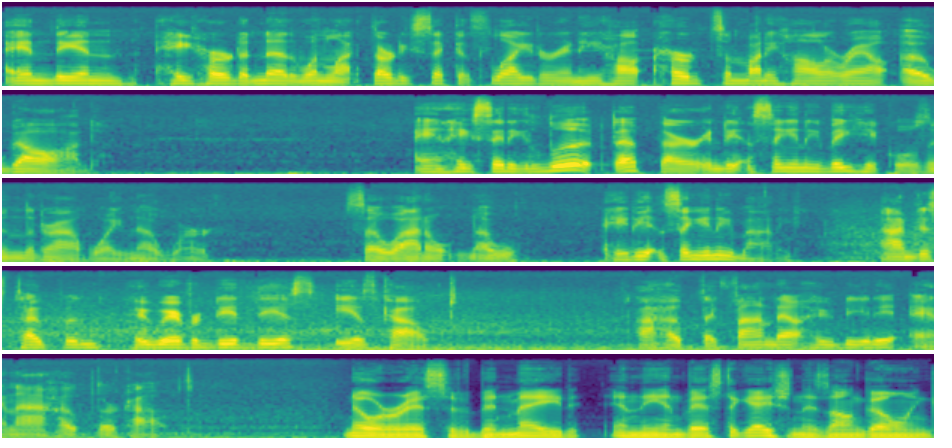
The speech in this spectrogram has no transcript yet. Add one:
and then he heard another one like 30 seconds later, and he heard somebody holler out, Oh God. And he said he looked up there and didn't see any vehicles in the driveway nowhere. So I don't know. He didn't see anybody. I'm just hoping whoever did this is caught. I hope they find out who did it, and I hope they're caught. No arrests have been made, and the investigation is ongoing.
